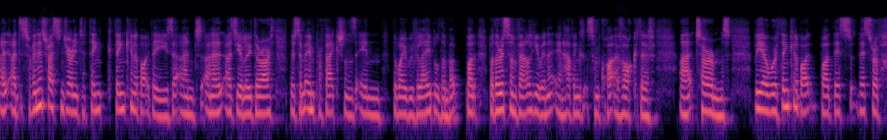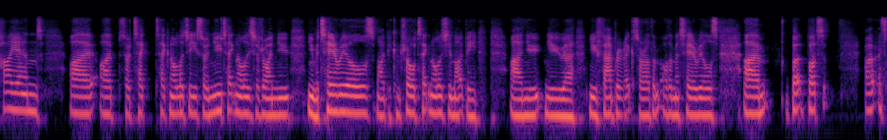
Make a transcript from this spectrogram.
it's sort of an interesting journey to think thinking about these and and as you allude there are there's some imperfections in the way we've labeled them but but but there is some value in in having some quite evocative uh, terms but yeah we're thinking about about this this sort of high end uh, uh, so tech, technology, so new technologies around new new materials, might be control technology, might be uh, new new uh, new fabrics or other other materials. Um, but but uh, it's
